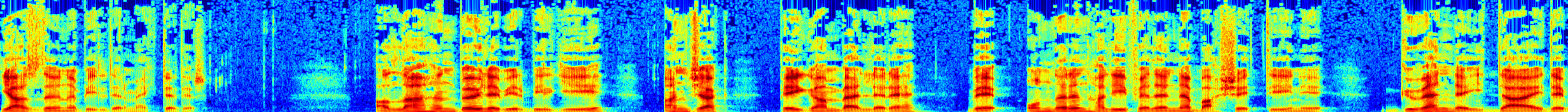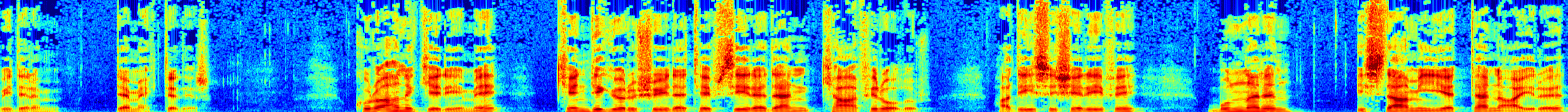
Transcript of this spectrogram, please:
yazdığını bildirmektedir. Allah'ın böyle bir bilgiyi ancak peygamberlere ve onların halifelerine bahşettiğini güvenle iddia edebilirim demektedir. Kur'an-ı Kerim'i kendi görüşüyle tefsir eden kâfir olur. Hadisi şerifi bunların İslamiyetten ayrı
